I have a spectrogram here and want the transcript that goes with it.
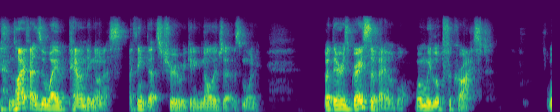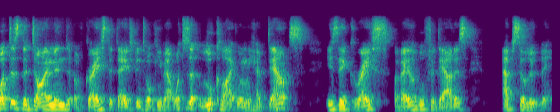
life has a way of pounding on us. I think that's true. We can acknowledge that this morning. But there is grace available when we look for Christ. What does the diamond of grace that Dave's been talking about, what does it look like when we have doubts? Is there grace available for doubters? Absolutely.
